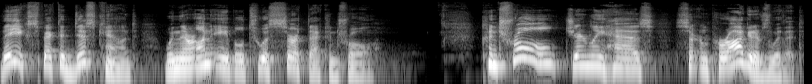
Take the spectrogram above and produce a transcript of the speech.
they expect a discount when they're unable to assert that control. Control generally has certain prerogatives with it.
